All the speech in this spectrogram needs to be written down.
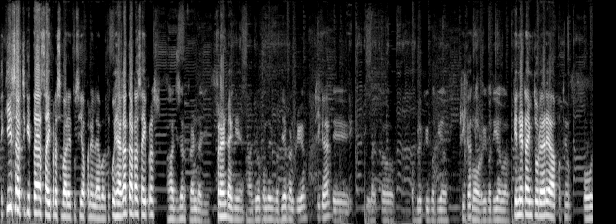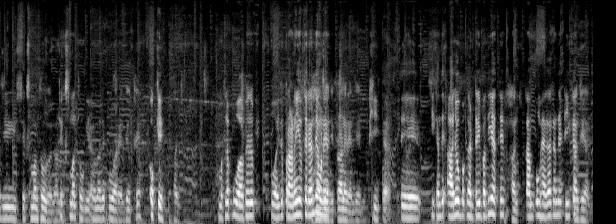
ਤੇ ਕੀ ਸਰਚ ਕੀਤਾ ਸਾਈਪ੍ਰਸ ਬਾਰੇ ਤੁਸੀਂ ਆਪਣੇ ਲੈਵਲ ਤੇ? ਕੋਈ ਹੈਗਾ ਤੁਹਾਡਾ ਸਾਈਪ੍ਰਸ ਹਾਂਜੀ ਸਰ ਫਰੈਂਡ ਹੈ ਜੀ। ਫਰੈਂਡ ਹੈਗੇ ਆ। ਹਾਂਜੀ ਉਹ ਕਹਿੰਦੇ ਵੀ ਵਧੀਆ ਕੰਟਰੀ ਆ। ਠੀਕ ਹੈ। ਤੇ ਲਾਈਕ ਪਬਲਿਕ ਵੀ ਵਧੀਆ ਠੀਕ ਹੈ। ਮਾਹੌਲ ਵੀ ਵਧੀਆ ਵਾ। ਕਿੰਨੇ ਟਾਈਮ ਤੋਂ ਰਹਿ ਰਹੇ ਆਪ ਉੱਥੇ? ਉਹ ਜੀ 6 ਮੰਥ ਹੋ ਗਏ ਉਹਨਾਂ ਨੂੰ। 6 ਮੰਥ ਹੋ ਗਿਆ ਉਹਨਾਂ ਦੇ ਭੂਆ ਰਹਿੰਦੇ ਉੱਥੇ। ਓਕੇ ਹਾਂਜੀ। ਮਤਲਬ ਭੂਆ ਫਿਰ ਭੂਆ ਜੀ ਤਾਂ ਪੁਰਾਣੇ ਹੀ ਉੱਥੇ ਰਹਿੰਦੇ ਹੋਣੇ ਹਾਂਜੀ ਪੁਰਾਣੇ ਰਹਿੰਦੇ ਆ ਜੀ। ਠੀਕ ਹੈ। ਤੇ ਕੀ ਕਹਿੰਦੇ ਆਜੋ ਕੰਟਰੀ ਵਧੀਆ ਇੱਥੇ। ਹਾਂਜੀ। ਕੰਮ ਕੁਮ ਹੈਗਾ ਕਹਿੰਦੇ ਠੀਕ ਹੈ? ਹਾਂਜੀ ਹਾਂਜੀ।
